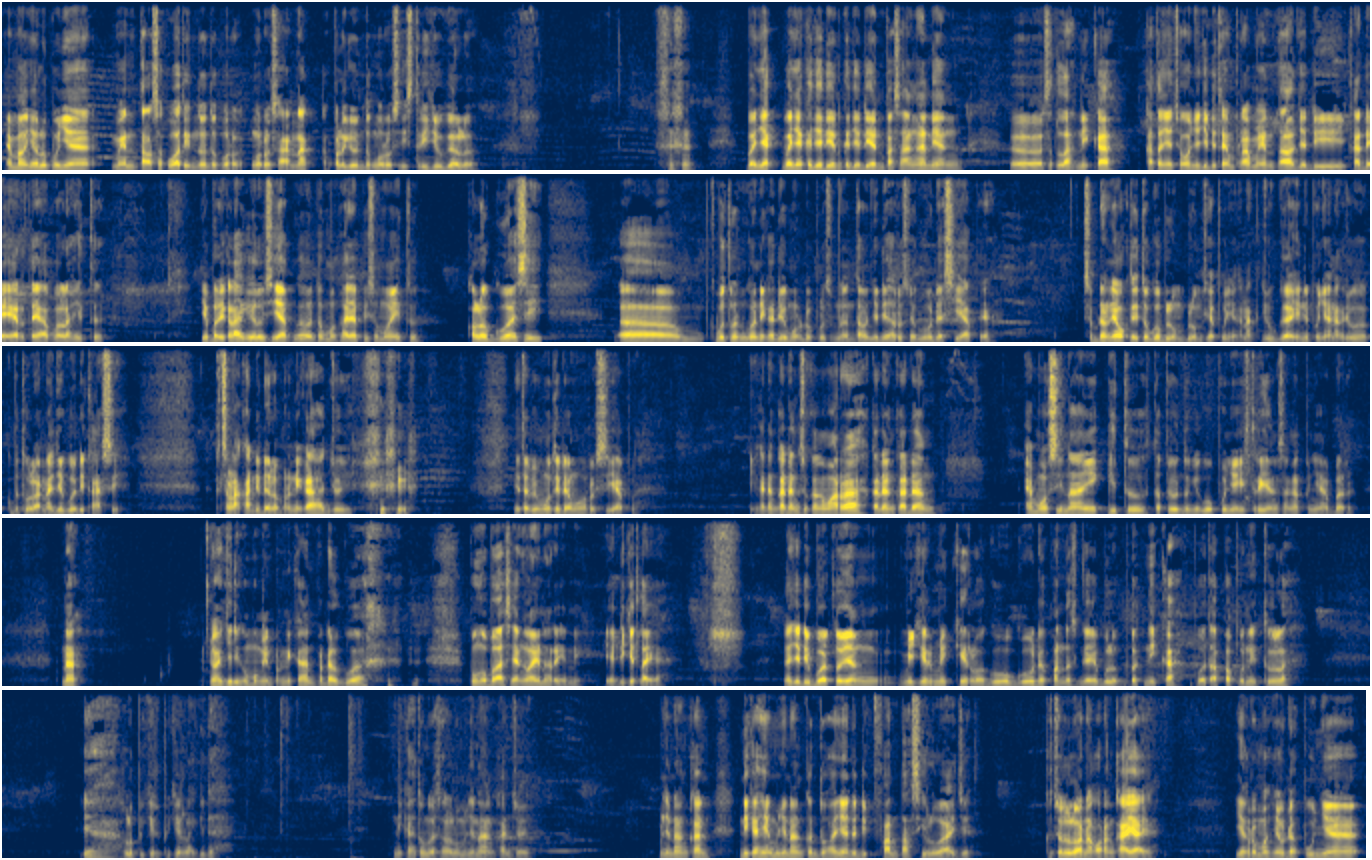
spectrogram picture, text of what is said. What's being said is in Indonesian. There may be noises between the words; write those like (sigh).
Emangnya lo punya mental sekuat itu untuk ngurus anak? Apalagi untuk ngurus istri juga lo. (laughs) Banyak banyak kejadian-kejadian pasangan yang uh, setelah nikah katanya cowoknya jadi temperamental jadi KDRT apalah itu. Ya balik lagi lo siap nggak untuk menghadapi semua itu? Kalau gue sih um, kebetulan gue nikah di umur 29 tahun jadi harusnya gue udah siap ya sebenarnya waktu itu gue belum belum siap punya anak juga. Ini punya anak juga kebetulan aja gue dikasih kecelakaan di dalam pernikahan cuy. (laughs) Ya tapi mau tidak mau harus siap lah. Ya kadang-kadang suka marah kadang-kadang emosi naik gitu. Tapi untungnya gue punya istri yang sangat penyabar. Nah nggak aja di ngomongin pernikahan padahal gue (laughs) mau ngebahas yang lain hari ini. Ya dikit lah ya. Nah jadi buat lo yang mikir-mikir lo gue gue udah pantas nggak ya buat nikah buat apa pun itulah ya lu pikir-pikir lagi dah. Nikah tuh nggak selalu menyenangkan coy. Menyenangkan nikah yang menyenangkan tuh hanya ada di fantasi lu aja. Kecuali lu anak orang kaya ya yang rumahnya udah punya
